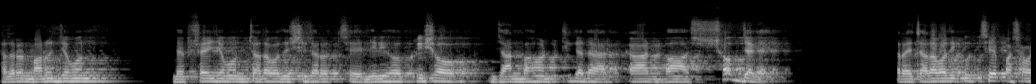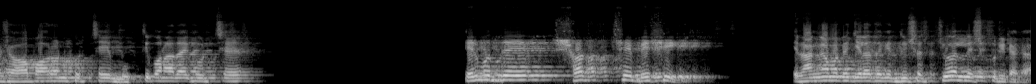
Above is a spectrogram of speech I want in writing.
সাধারণ মানুষ যেমন, ব্যবসায়ী যেমন চাঁদাবাজির শিকার হচ্ছে, নিরীহ কৃষক, যানবাহন, ঠিকাদার, কাঠ, বাঁশ, সব জায়গায় তারা চাঁদাবাজি করছে, পাশাপাশি অপহরণ করছে, মুক্তিপণ আদায় করছে। এর মধ্যে সবচেয়ে বেশি রাঙ্গামাটি জেলা থেকে দুশো চুয়াল্লিশ কোটি টাকা,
